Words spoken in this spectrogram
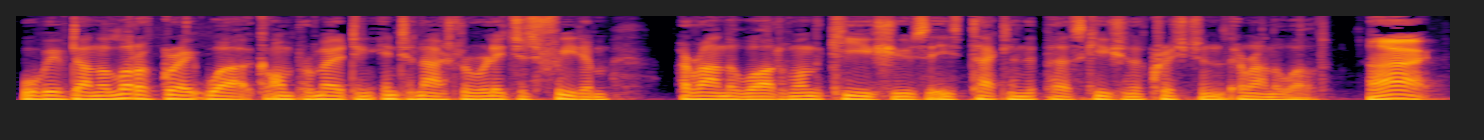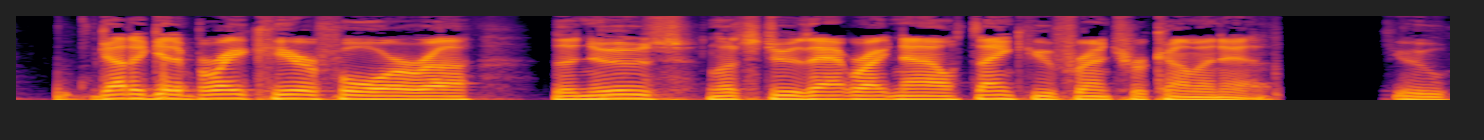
where we've done a lot of great work on promoting international religious freedom around the world. One of the key issues is tackling the persecution of Christians around the world. All right. Got to get a break here for uh, the news. Let's do that right now. Thank you, French, for coming in. Thank you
